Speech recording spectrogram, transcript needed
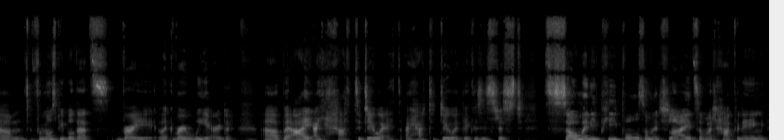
Um, for most people that's very like very weird uh, but I, I had to do it. I had to do it because it's just so many people so much light so much happening.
